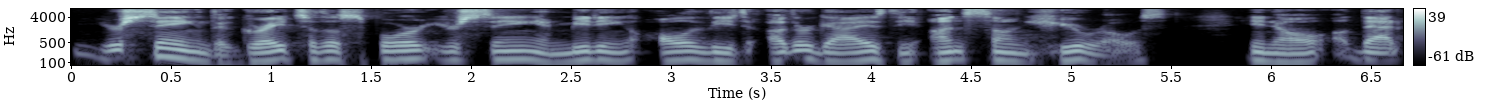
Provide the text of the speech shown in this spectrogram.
you're seeing the greats of the sport you're seeing and meeting all of these other guys the unsung heroes you know that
